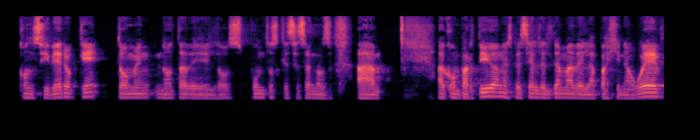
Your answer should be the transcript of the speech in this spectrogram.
considero que tomen nota de los puntos que César nos ha ha compartido, en especial del tema de la página web,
